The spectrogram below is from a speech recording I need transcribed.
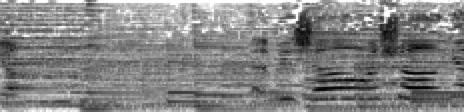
遥远。但闭上我双眼，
